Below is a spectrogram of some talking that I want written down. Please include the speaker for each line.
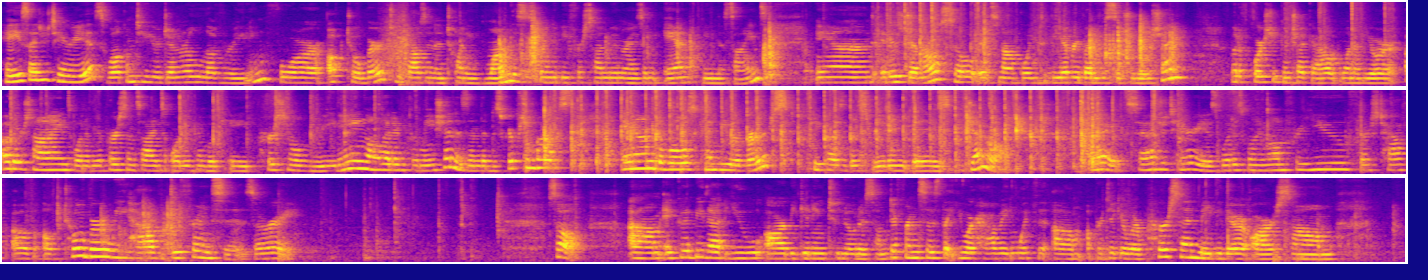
Speaker 1: Hey Sagittarius, welcome to your general love reading for October 2021. This is going to be for Sun, Moon, Rising, and Venus signs. And it is general, so it's not going to be everybody's situation. But of course, you can check out one of your other signs, one of your person signs, or you can book a personal reading. All that information is in the description box. And the roles can be reversed because this reading is general. Alright, Sagittarius, what is going on for you? First half of October, we have differences. Alright. So, um, it could be that you are beginning to notice some differences that you are having with um, a particular person. Maybe there are some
